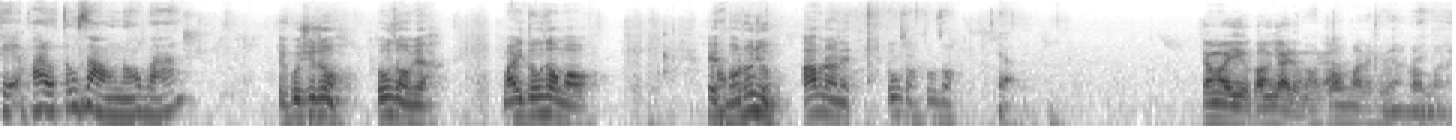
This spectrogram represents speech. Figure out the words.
ကဲအဘတို့သုံးဆောင်အောင်နော်ဗျာဟေးကိုရွှေထိုးသုံးဆောင်ဗျာမာကြီးသုံးဆောင်ပါဦးဟေး ကျမကြီးကောင်းကြတယ်မဟုတ်ကောလားင်းပါလေခင်ဗျာကောင်းပါလေ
